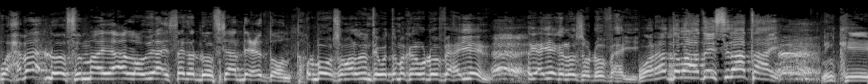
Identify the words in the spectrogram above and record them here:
Waxba dhoofi maaya allow yaa isaga dhoofshaa dhici doonta. Warbow soomaalidu intay waddamo kale u dhoofahayeen ayaa iyaga loo soo dhoofahayey war haddaba hadday sidaa tahay ninkii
